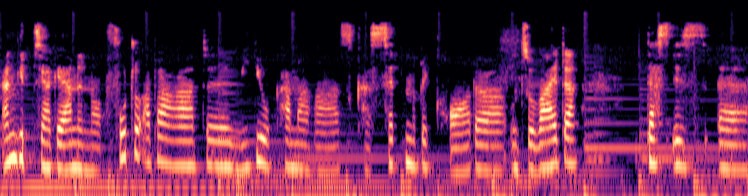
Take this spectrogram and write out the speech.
Dann gibt es ja gerne noch Fotoapparate, Videokameras, Kassettenrekorder und so weiter. Das ist äh,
